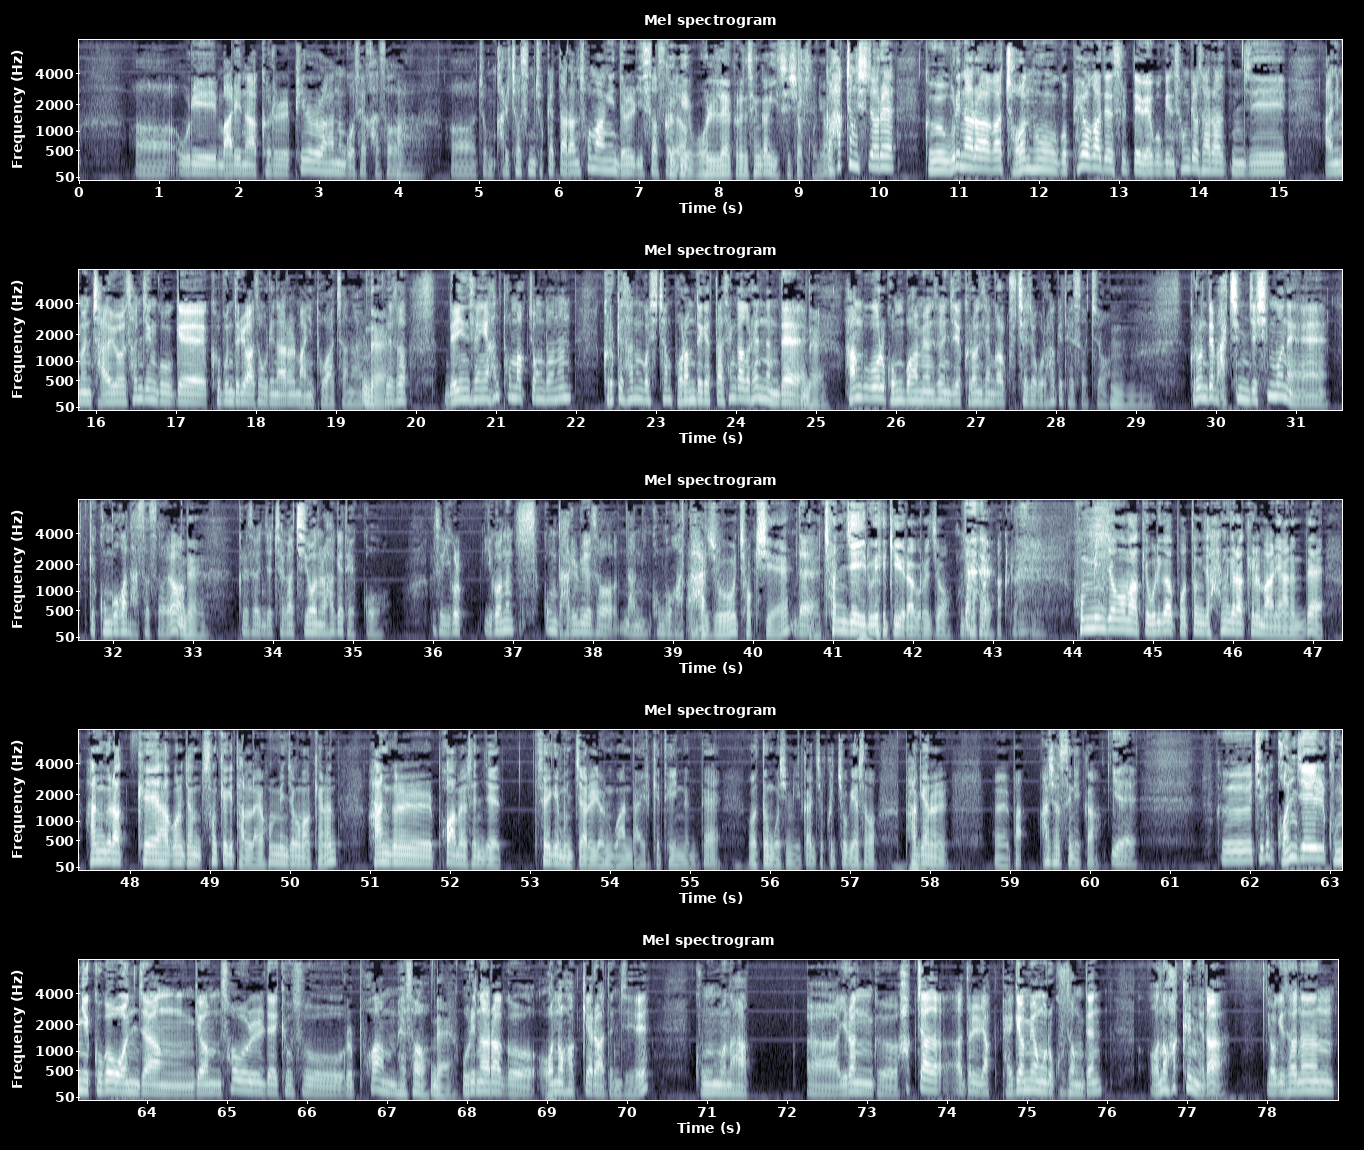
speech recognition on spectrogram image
어, 우리 말이나 글을 필요로 하는 곳에 가서 아. 어, 좀 가르쳤으면 좋겠다라는 소망이 늘 있었어요. 그게 원래 그런 생각이 있으셨군요. 그 학창 시절에 그 우리나라가 전후 그 폐허가 됐을 때 외국인 선교사라든지 아니면 자유 선진국의 그분들이 와서 우리나라를 많이 도왔잖아요. 네. 그래서 내 인생의 한 토막 정도는 그렇게 사는 것이 참 보람되겠다 생각을 했는데 네. 한국어를 공부하면서 이제 그런 생각을 구체적으로 하게 됐었죠. 음. 그런데 마침 이제 신문에 이렇게 공고가 났었어요. 네. 그래서 이제 제가 지원을 하게 됐고 그래서 이걸 이거는 꼭 나를 위해서 난 공고 같다. 아주 적시에 네. 네, 천재이루의 기회라고 그러죠. 네, 그렇습니다. 혼민정음학회 우리가 보통 이제 한글학회를 많이 하는데 한글학회하고는 좀 성격이 달라요. 혼민정음학회는 한글 포함해서 이제 세계 문자를 연구한다 이렇게 돼 있는데 어떤 곳입니까? 이제 그쪽에서 파견을 하셨으니까. 예. 그 지금 권재일 국립국어 원장 겸 서울대 교수를 포함해서 네. 우리나라 그 언어학계라든지 국문학 어, 이런 그 학자들 약 100여 명으로 구성된 언어학회입니다. 여기서는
